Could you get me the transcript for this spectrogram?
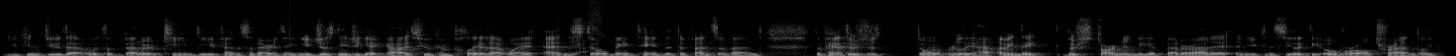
You can do that with a better team defense and everything. You just need to get guys who can play that way and yes. still maintain the defensive end. The Panthers just don't really have I mean they they're starting to get better at it and you can see like the overall trend like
